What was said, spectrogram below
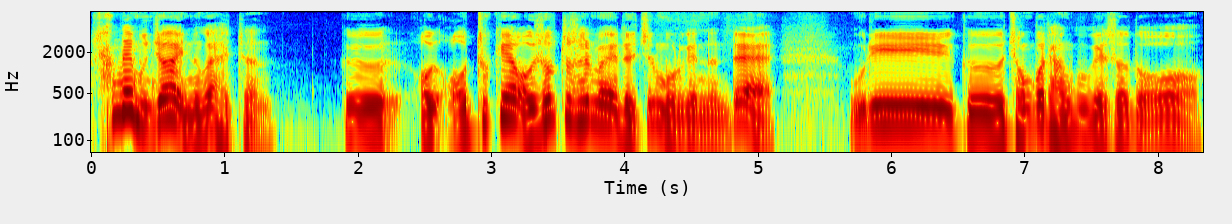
상당히 문제가 있는 거야 하여튼. 그 어, 어떻게 어디서부터 설명해야 될지 모르겠는데 우리 그 정보 당국에서도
